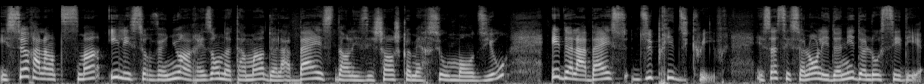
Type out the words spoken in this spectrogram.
Et ce ralentissement, il est survenu en raison notamment de la baisse dans les échanges commerciaux mondiaux et de la baisse du prix du cuivre. Et ça, c'est selon les données de l'OCDE.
